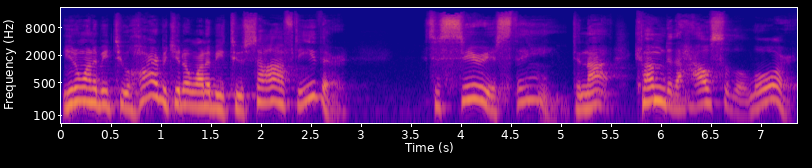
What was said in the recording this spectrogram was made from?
you don't want to be too hard, but you don't want to be too soft either. It's a serious thing to not come to the house of the Lord.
